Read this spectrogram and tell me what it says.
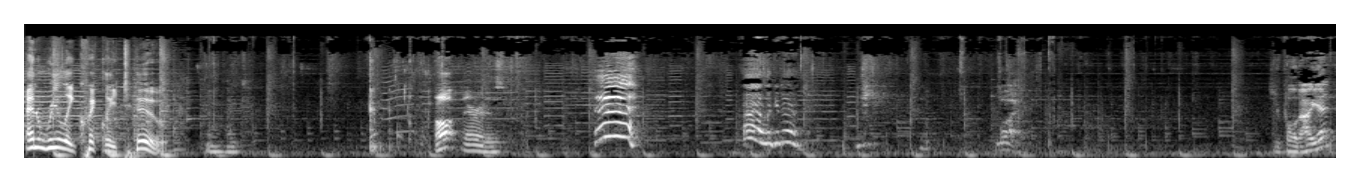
and really quickly too. Oh, there it is. Ah! Ah, look at that. What? Did you pull it out yet?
